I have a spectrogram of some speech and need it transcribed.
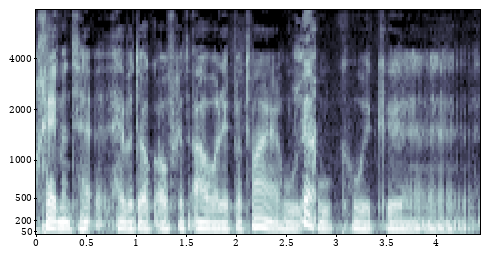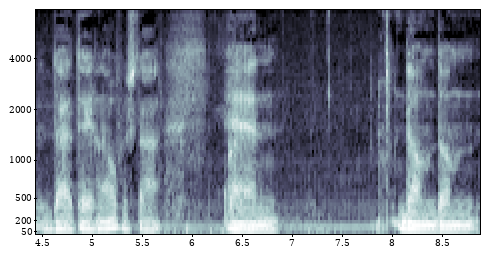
eh, op een gegeven moment he- hebben we het ook over het oude repertoire. Hoe, Ja. hoe, hoe ik eh, daar tegenover sta. En dan, dan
